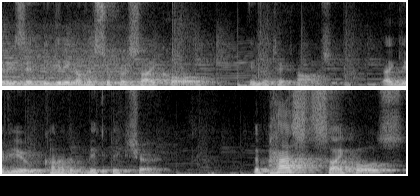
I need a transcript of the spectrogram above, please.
is a beginning of a super cycle in the technology. I give you kind of the big picture. The past cycles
